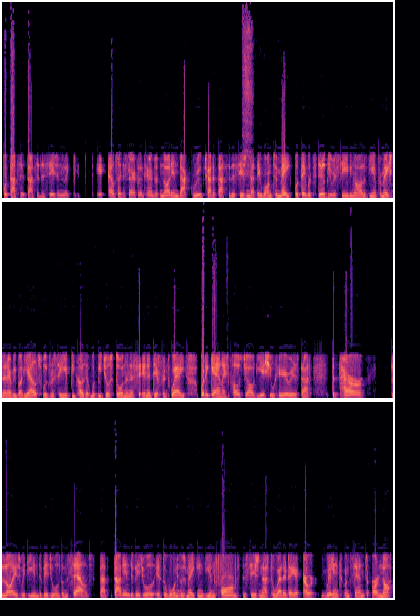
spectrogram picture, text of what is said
but that's a, that's a decision like outside the circle in terms of not in that group chat if that's the decision that they want to make, but they would still be receiving all of the information that everybody else would receive because it would be just done in a, in a different way. But again, I suppose, Joe, the issue here is that the power lies with the individual themselves. That that individual is the one who's making the informed decision as to whether they are willing to consent or not.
